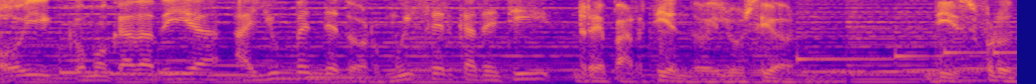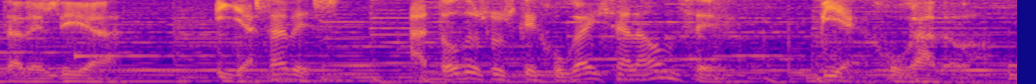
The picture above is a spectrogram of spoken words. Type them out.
Hoy, como cada día, hay un vendedor muy cerca de ti repartiendo ilusión. Disfruta del día. Y ya sabes, a todos los que jugáis a la 11, bien jugado.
